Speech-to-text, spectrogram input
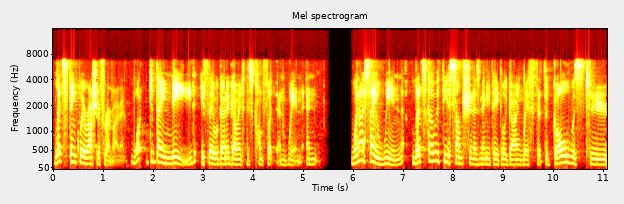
let's think we're Russia for a moment. What did they need if they were going to go into this conflict and win? And when I say win, let's go with the assumption, as many people are going with, that the goal was to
